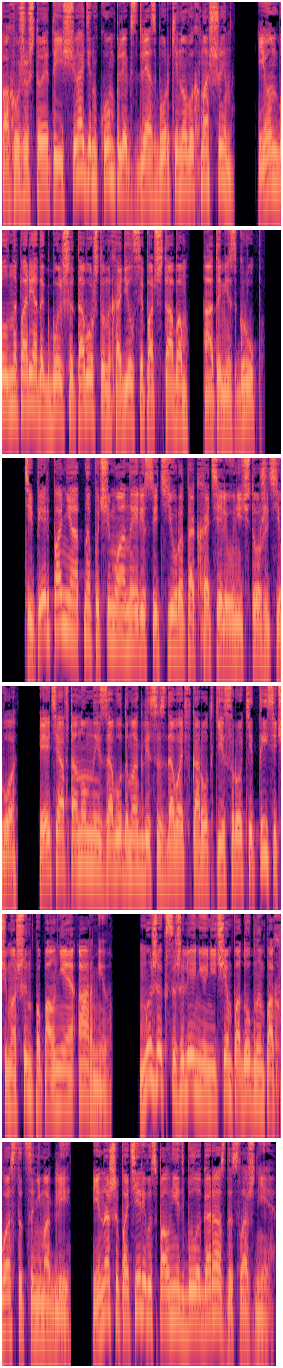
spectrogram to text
Похоже, что это еще один комплекс для сборки новых машин, и он был на порядок больше того, что находился под штабом Атомис Групп. Теперь понятно, почему Анерис и Тьюра так хотели уничтожить его, эти автономные заводы могли создавать в короткие сроки тысячи машин, пополняя армию. Мы же, к сожалению, ничем подобным похвастаться не могли, и наши потери восполнять было гораздо сложнее.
